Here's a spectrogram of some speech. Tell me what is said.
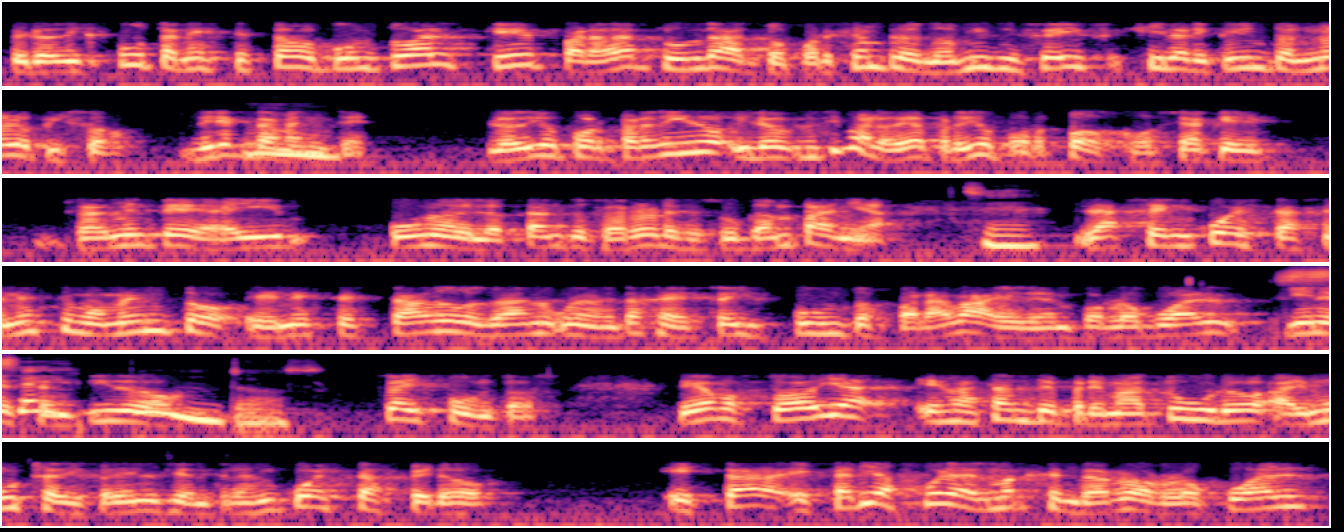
pero disputan este estado puntual que, para darte un dato, por ejemplo, en 2016 Hillary Clinton no lo pisó directamente, lo dio por perdido y lo, encima lo había perdido por poco, o sea que realmente ahí uno de los tantos errores de su campaña. Las encuestas en este momento en este estado dan una ventaja de seis puntos para Biden, por lo cual tiene seis sentido. Puntos. Seis puntos. Digamos, todavía es bastante prematuro, hay mucha diferencia entre encuestas, pero está, estaría fuera del margen de error, lo cual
